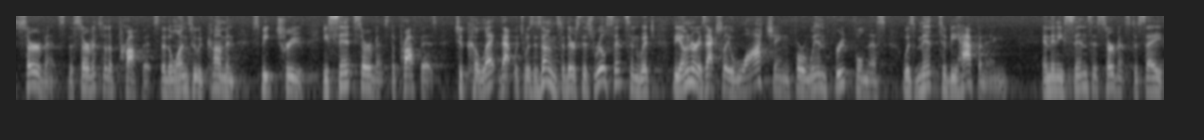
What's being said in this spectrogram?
servants. The servants are the prophets, they're the ones who would come and speak truth. He sent servants, the prophets, to collect that which was his own. So there's this real sense in which the owner is actually watching for when fruitfulness was meant to be happening. And then he sends his servants to say,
